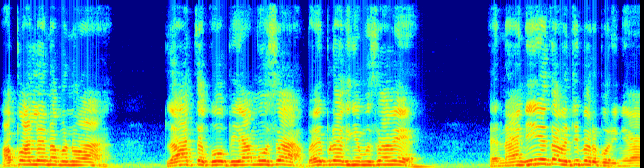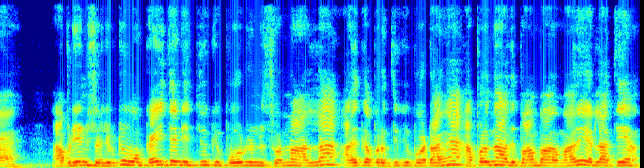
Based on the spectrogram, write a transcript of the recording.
அப்போ அல்ல என்ன பண்ணுவான்? லாத்த கோப்பியா மூசா? பயப்படாதீங்க மூசாவே. நான் நீங்கள் தான் வெற்றி பெற போகிறீங்க அப்படின்னு சொல்லிவிட்டு உன் கைத்தடி தூக்கி போடுன்னு சொன்னான்ல அதுக்கப்புறம் தூக்கி போட்டாங்க. அப்புறம் தான் அது பாம்பாக மாதிரி எல்லாத்தையும்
